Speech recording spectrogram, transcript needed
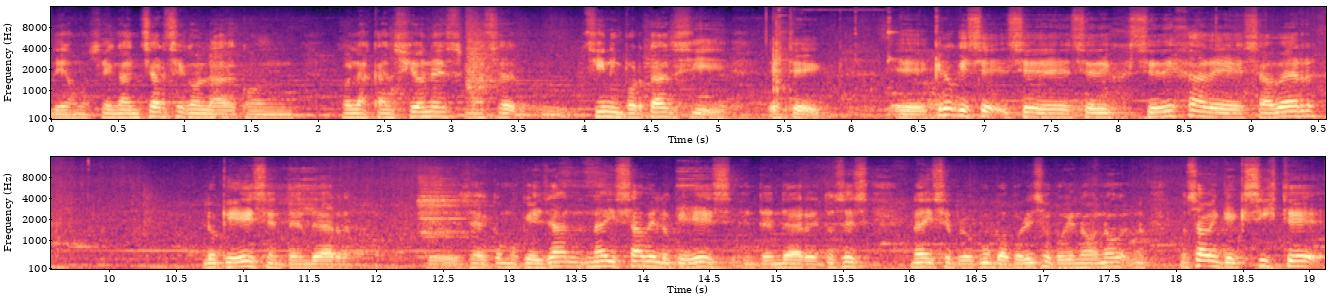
digamos, engancharse con la... Con, con las canciones, sin importar si este, eh, creo que se, deja de saber lo que es entender. Eh, o sea, como que ya nadie sabe lo que es entender, entonces nadie se preocupa por eso porque no, no, saben que existe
